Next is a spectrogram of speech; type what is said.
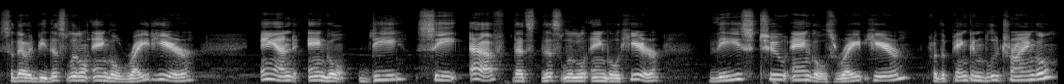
so that would be this little angle right here, and angle DCF, that's this little angle here, these two angles right here for the pink and blue triangle,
